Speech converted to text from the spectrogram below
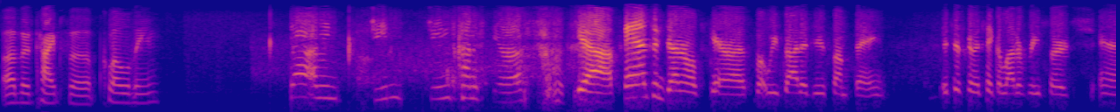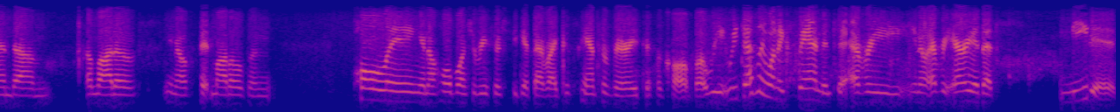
other types of clothing? Yeah, I mean, jeans jeans kind of scare us. Yeah, pants in general scare us, but we've got to do something. It's just going to take a lot of research and um, a lot of you know fit models and polling and a whole bunch of research to get that right because pants are very difficult. But we we definitely want to expand into every you know every area that's needed.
